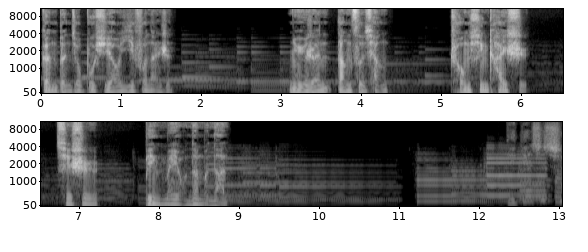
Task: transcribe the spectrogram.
根本就不需要依附男人。女人当自强，重新开始，其实并没有那么难。地点是城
